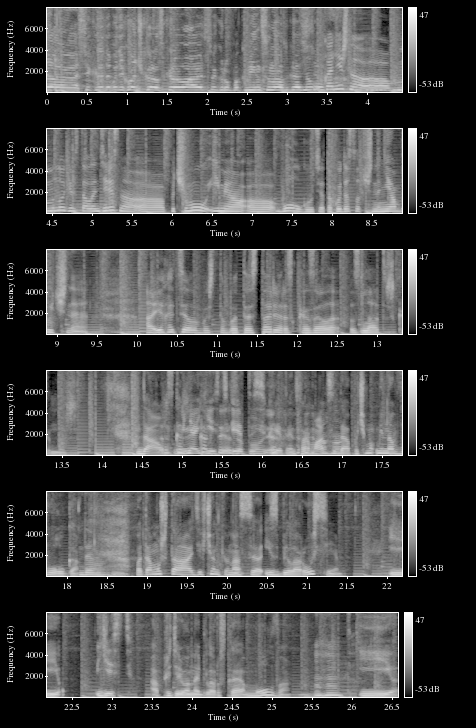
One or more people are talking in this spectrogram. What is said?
Да, секреты потихонечку раскрываются. Группа Квинс у нас в гостях. Ну, конечно, э, многим стало интересно, э, почему имя э, Волга у тебя такое достаточно необычное. А я хотела бы, чтобы эту историю рассказала Златушка наша. Да, Расскажи, у меня есть эта секретная информация, да, почему именно Волга. Да. Потому что девчонки у нас э, из Белоруссии, и есть определенная белорусская молва, и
